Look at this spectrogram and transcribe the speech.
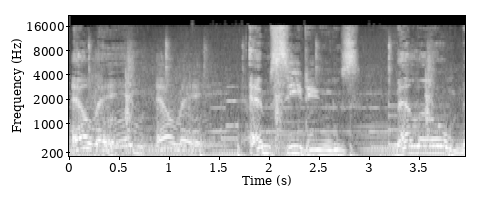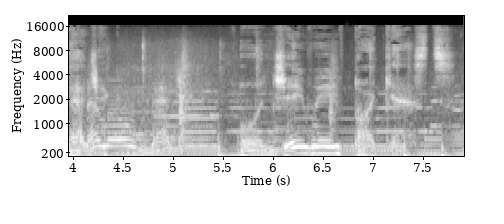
LA, LA, MC Dew's Mellow Magic, Mellow Magic. on J Wave Podcasts.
